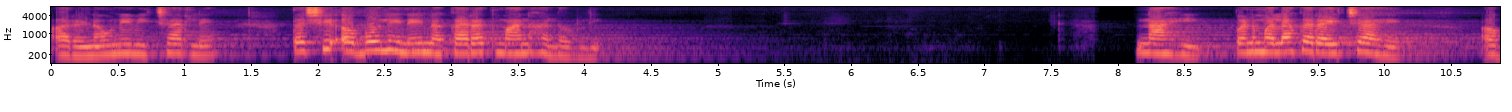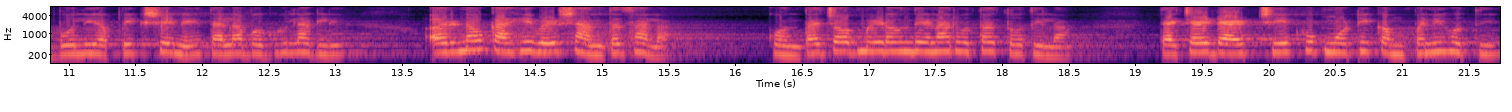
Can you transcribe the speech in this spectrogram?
अर्णवने विचारले. तशी अबोलीने नकारात मान हलवली. नाही पण मला करायचे आहे. अबोली अपेक्षेने त्याला बघू लागली. अर्णव काही वेळ शांत झाला. कोणता जॉब मिळवून देणार होता तो तिला? त्याच्या डॅडची खूप मोठी कंपनी होती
